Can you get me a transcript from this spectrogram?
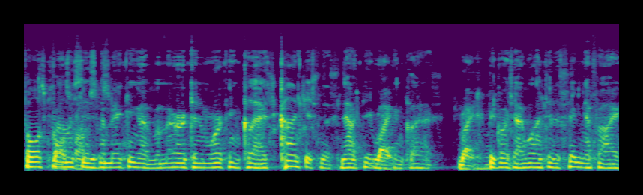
False Promises, Promises. The Making of American Working Class Consciousness, not the Right. working class. Right. Because I wanted to signify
